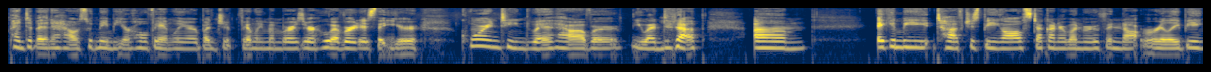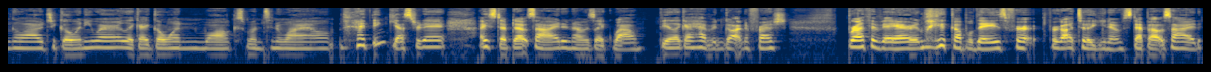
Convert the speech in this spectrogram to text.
pent up in a house with maybe your whole family or a bunch of family members or whoever it is that you're quarantined with, however you ended up. Um it can be tough just being all stuck under one roof and not really being allowed to go anywhere. Like I go on walks once in a while. I think yesterday I stepped outside and I was like, wow, feel like I haven't gotten a fresh breath of air in like a couple days for forgot to, you know, step outside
